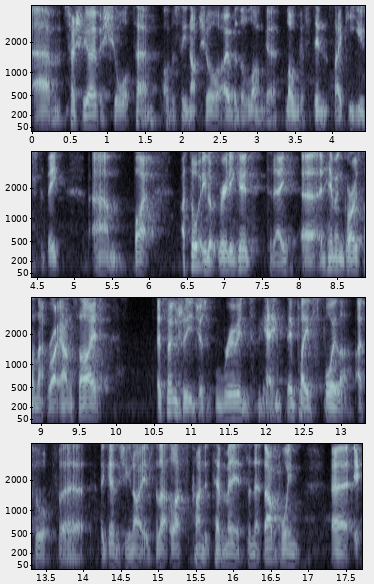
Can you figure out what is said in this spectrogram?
um, especially over short term. Obviously, not sure over the longer longer stints like he used to be. Um, but I thought he looked really good today, uh, and him and Gross on that right hand side essentially just ruined the game. They played spoiler, I thought, for against United for that last kind of ten minutes, and at that point, uh, it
